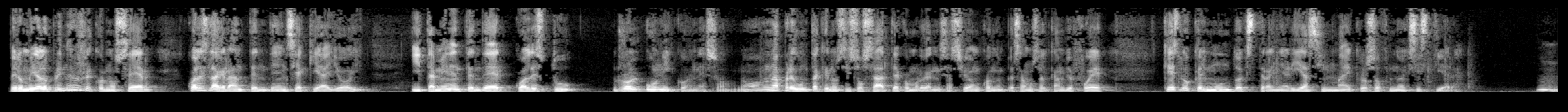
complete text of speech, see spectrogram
Pero mira, lo primero es reconocer cuál es la gran tendencia que hay hoy y también entender cuál es tu rol único en eso. ¿no? Una pregunta que nos hizo Satya como organización cuando empezamos el cambio fue, ¿Qué es lo que el mundo extrañaría si Microsoft no existiera? Mm.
